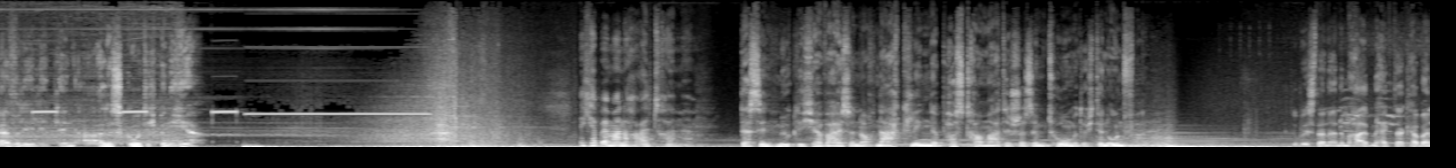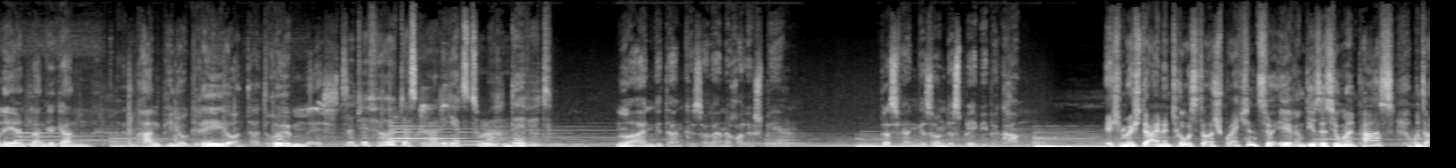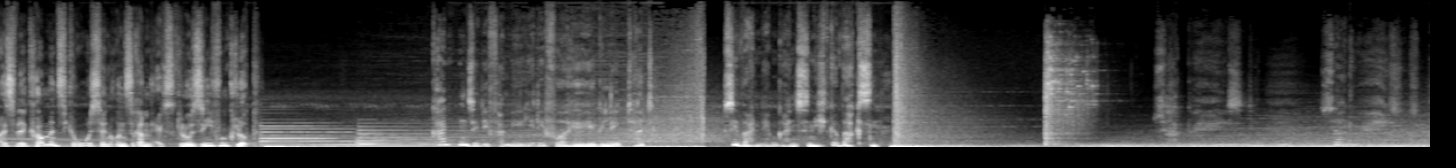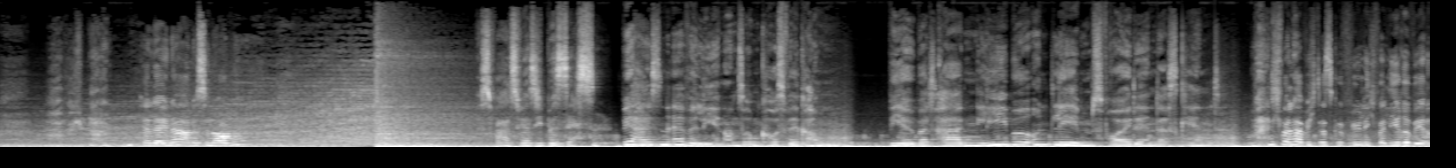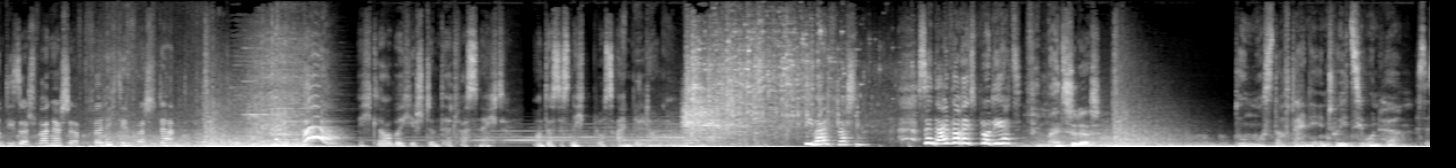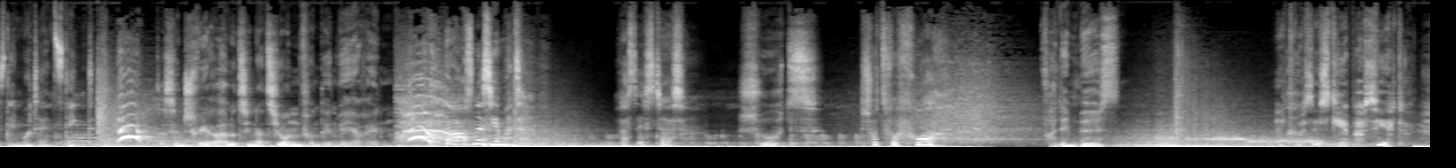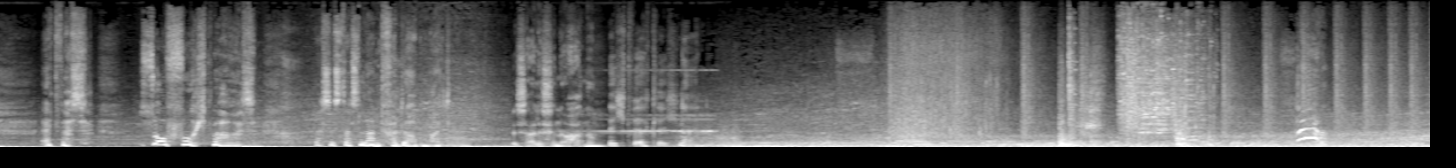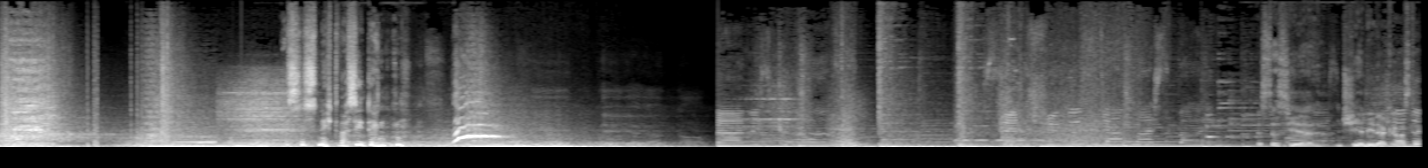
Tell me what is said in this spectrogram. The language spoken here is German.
Everly, Liebling, alles gut, ich bin hier. Ich habe immer noch Albträume. Das sind möglicherweise noch nachklingende posttraumatische Symptome durch den Unfall. Du bist an einem halben Hektar Cabernet entlang gegangen, einem Hang Pinot Gris und da drüben ist... Sind wir verrückt, das gerade jetzt zu machen, David? Nur ein Gedanke soll eine Rolle spielen. Dass wir ein gesundes Baby bekommen. Ich möchte einen Toast aussprechen zu Ehren dieses jungen Paars und als Willkommensgruß in unserem exklusiven Club. Kannten Sie die Familie, die vorher hier gelebt hat? Sie waren dem Ganzen nicht gewachsen. Sag mir es. Sag mir es. Hab ich behalten. Helena, alles in Ordnung? Es war, als wäre sie besessen. Wir heißen Evely in unserem Kurs willkommen. Wir übertragen Liebe und Lebensfreude in das Kind. Manchmal habe ich das Gefühl, ich verliere während dieser Schwangerschaft völlig den Verstand. Ich glaube, hier stimmt etwas nicht. Und das ist nicht bloß Einbildung. Die Weinflaschen sind einfach explodiert. Wie meinst du das? Du musst auf deine Intuition hören. Es ist dein Mutterinstinkt. Das sind schwere Halluzinationen, von denen wir hier reden. Da draußen ist jemand. Was ist das? Schutz. Schutz wovor? Vor dem Bösen. Etwas ist hier passiert. Etwas so Furchtbares, dass es das Land verdorben hat. Ist alles in Ordnung? Nicht wirklich, nein. Es ist nicht, was Sie denken. Ist das hier ein Cheerleader-Casting?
